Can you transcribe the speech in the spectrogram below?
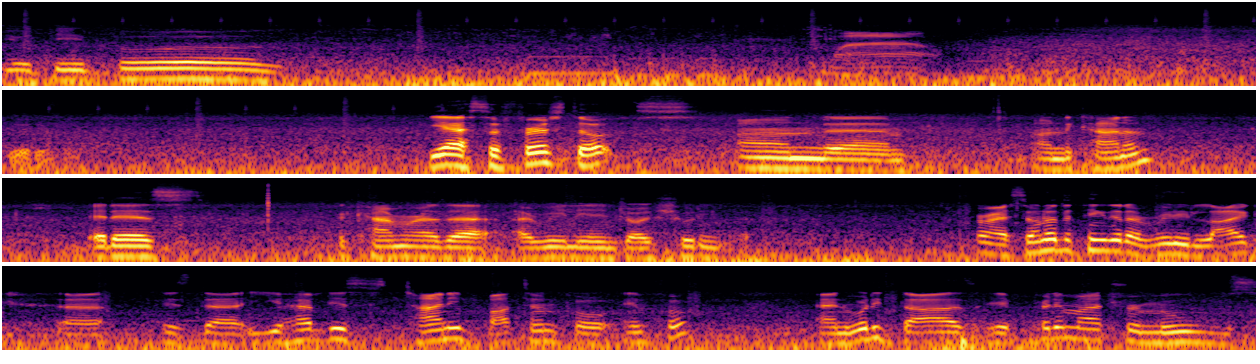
Beautiful. Wow. Beautiful. Yeah, so first thoughts on the, on the Canon. It is a camera that I really enjoy shooting with. Alright, so another thing that I really like uh, is that you have this tiny button called info and what it does it pretty much removes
